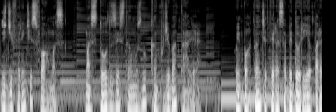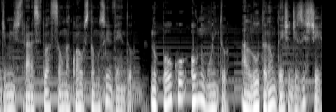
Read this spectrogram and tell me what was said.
de diferentes formas, mas todos estamos no campo de batalha. O importante é ter a sabedoria para administrar a situação na qual estamos vivendo. No pouco ou no muito, a luta não deixa de existir,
